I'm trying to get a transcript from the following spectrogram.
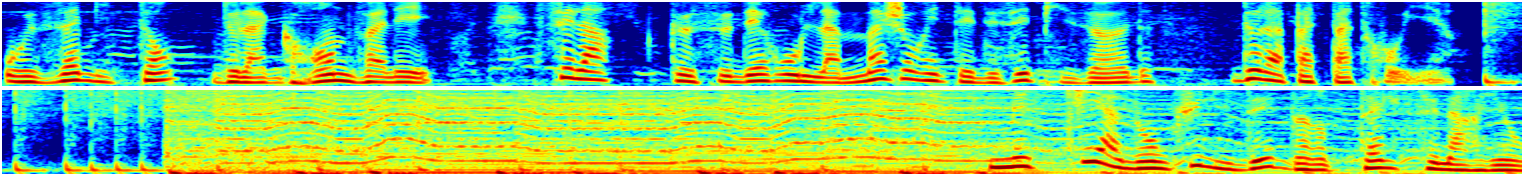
aux habitants de la Grande Vallée. C'est là que se déroule la majorité des épisodes de la Patte Patrouille. Mais qui a donc eu l'idée d'un tel scénario?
